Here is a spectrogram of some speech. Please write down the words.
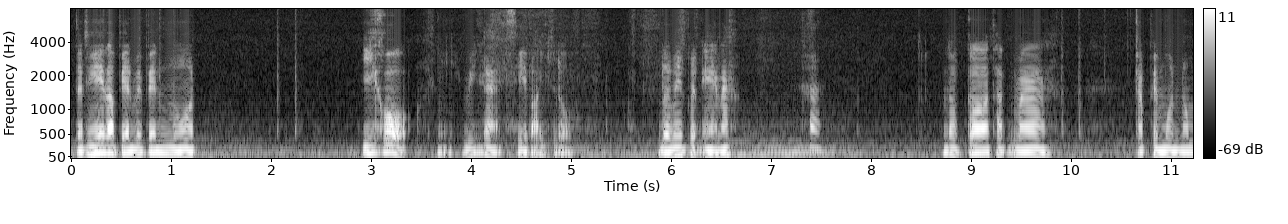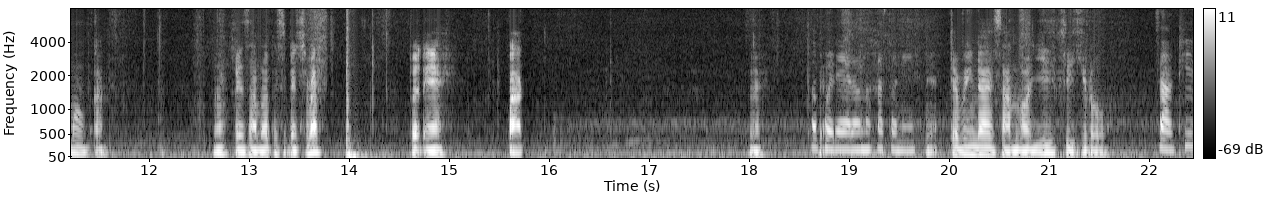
แต่ทีนี้เราเปลี่ยนไปเป็นโหมดอีโคนี่วิ่งได้สี่ร้อยกิโล โดยไม่เปิดแอร์นะ ค่ะ แล้วก็ถัดมากลับไปโหมด normal กันเนาะเป็น381ใช่ไหมเปิดแอร์ปักก็เปิดแอร์แล้วนะคะตอนนี้เนี่ยจะวิ่งได้324กิโล จากที่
